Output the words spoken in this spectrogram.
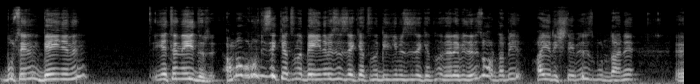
bu senin beyninin yeteneğidir. Ama bunun zekatını, beynimizin zekatını, bilgimizin zekatını verebiliriz. Orada bir hayır işleyebiliriz. Bunda hani e,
